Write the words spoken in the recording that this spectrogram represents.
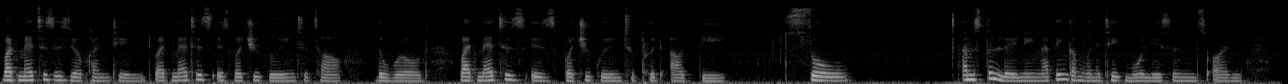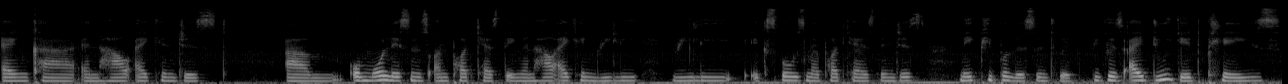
What matters is your content. What matters is what you're going to tell the world. What matters is what you're going to put out there. So I'm still learning. I think I'm going to take more lessons on Anchor and how I can just um, or more lessons on podcasting and how I can really, really expose my podcast and just make people listen to it because I do get plays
